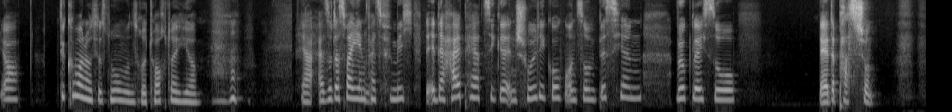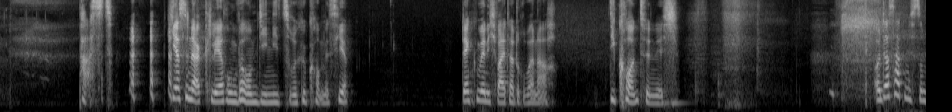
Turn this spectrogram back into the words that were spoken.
ja, wir kümmern uns jetzt nur um unsere Tochter hier. Ja, also das war jedenfalls für mich eine halbherzige Entschuldigung und so ein bisschen wirklich so, ja, das passt schon. Passt. Hier ist eine Erklärung, warum die nie zurückgekommen ist. Hier. Denken wir nicht weiter drüber nach. Die konnte nicht. Und das hat mich so,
